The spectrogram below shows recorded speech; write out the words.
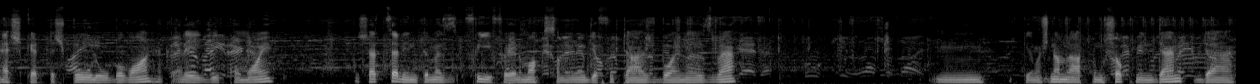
S2-es pólóban van, hát eléggé komoly. És hát szerintem ez Free Fire maximum úgy a futásból nézve. Mm, okay, most nem láttunk sok mindent, de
